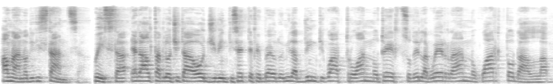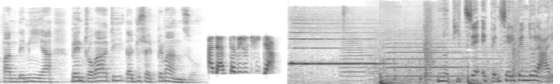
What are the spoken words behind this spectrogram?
a un anno di distanza. Questa è ad alta velocità oggi 27 febbraio 2024, anno terzo della guerra, anno quarto dalla pandemia. Ben trovati da Giuseppe Manzo. Notizie e pensieri pendolari.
